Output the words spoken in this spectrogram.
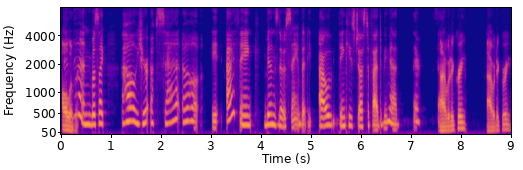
all and it. Ben was like, "Oh, you're upset? Oh, it, I think Ben's no saint, but he, I would think he's justified to be mad." There. So- I would agree. I would agree.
